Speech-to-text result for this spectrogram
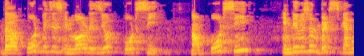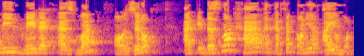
the port which is involved is your port C. Now port C, individual bits can be made at as 1 or 0 and it does not have an effect on your IO mode.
